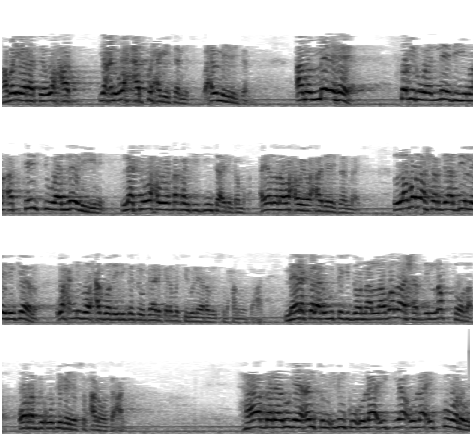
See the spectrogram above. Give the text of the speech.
Haba yaraatee waxaad yacni wax aad ku xagaysaan ma waxba ma helaysaan. Ama ma ahe sabir waad leedihiin oo adkaysi waad leedihiin laakiin waxa weye dhaqankii diinta idinka maqan ayadana waxa weye waxaad helaysaan maayo labadaa shardi haddii laydinka helo wax dhiboo xaggooda idinka soo gaari kara ma jiru le rabbi subxana wa tacala meelo kale aan ugu tegi doonaa labadaa shardi laftooda oo rabbi uu dhigayo subxaana wa tacala haa baraarugee antum idinku yaa ulaa'i kuwanow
